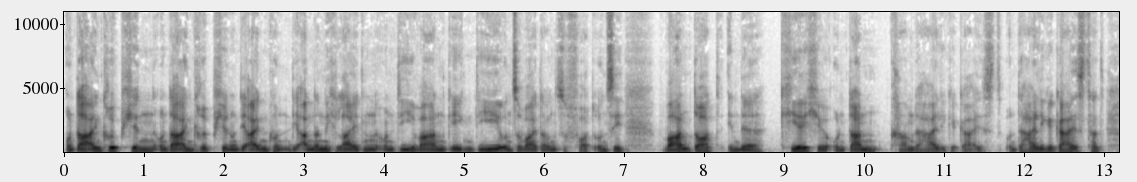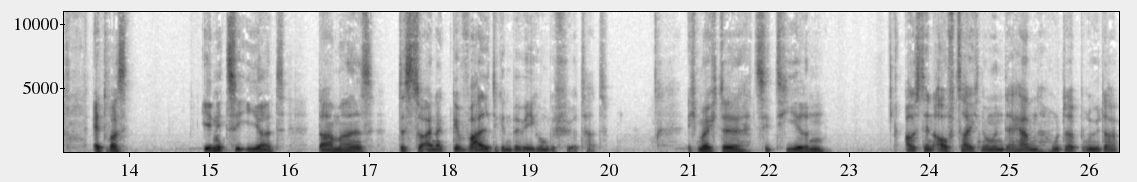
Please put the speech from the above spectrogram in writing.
und da ein Grüppchen und da ein Grüppchen und die einen konnten die anderen nicht leiden und die waren gegen die und so weiter und so fort. Und sie waren dort in der Kirche und dann kam der Heilige Geist. Und der Heilige Geist hat etwas initiiert damals, das zu einer gewaltigen Bewegung geführt hat. Ich möchte zitieren aus den Aufzeichnungen der Herrnhuter Brüder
